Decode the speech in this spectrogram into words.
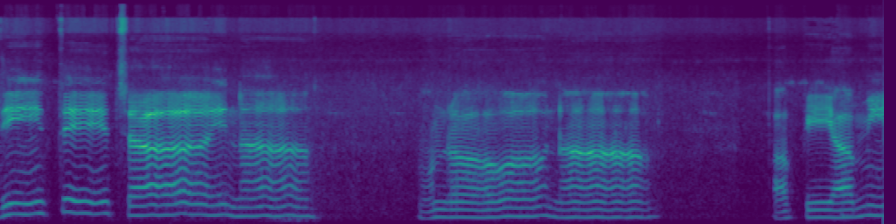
দিতে চায় না, মন রওয়ানা পাপি আমি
